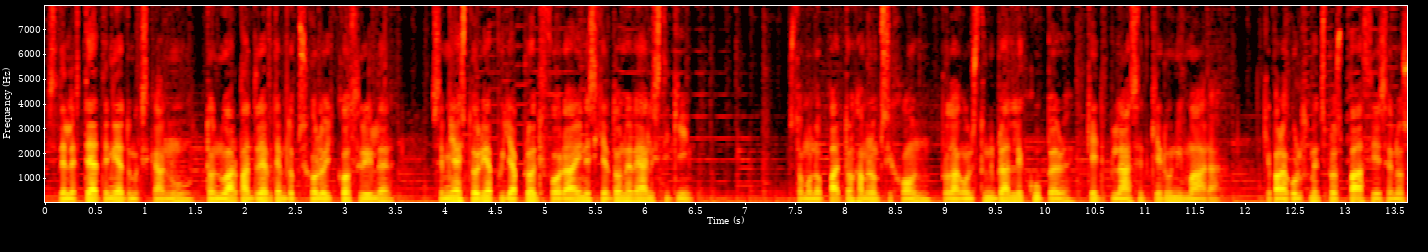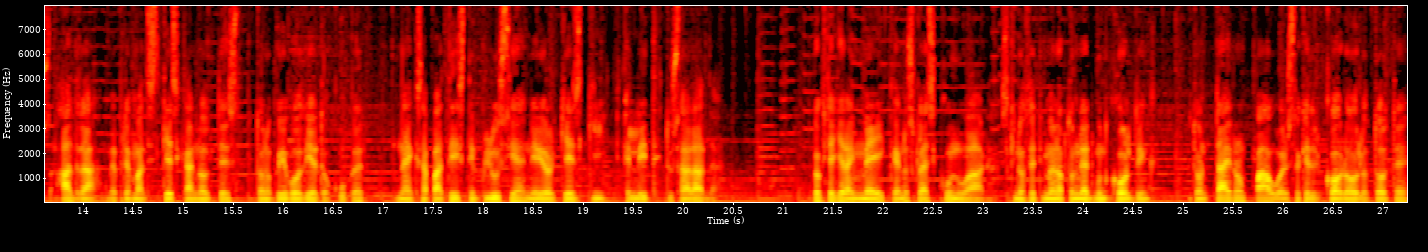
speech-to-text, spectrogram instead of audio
Στην τελευταία ταινία του Μεξικανού, το Νουάρ παντρεύεται με το ψυχολογικό θρίλερ σε μια ιστορία που για πρώτη φορά είναι σχεδόν ρεαλιστική. Στο μονοπάτι των χαμένων ψυχών πρωταγωνιστούν οι Bradley Cooper, Kate Blanchett και Rooney Mara και παρακολουθούμε τις προσπάθειες ενός άντρα με πνευματιστικές ικανότητες, τον οποίο υποδίεται ο Cooper, να εξαπατήσει την πλούσια νεοϊορκέζικη ελίτ του 40. Πρόκειται για remake ενός κλασικού νουάρ, σκηνοθετημένο από τον Edmund Golding, με τον Tyrone Power στο κεντρικό ρόλο τότε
